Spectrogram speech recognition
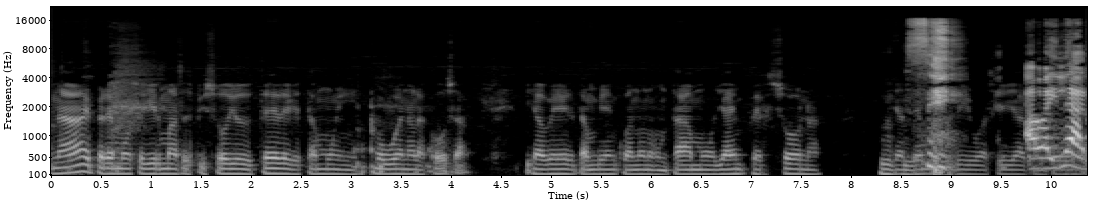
nada, esperemos seguir más episodios de ustedes, que está muy, muy buena la cosa. Y a ver también cuando nos juntamos ya en persona. a bailar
